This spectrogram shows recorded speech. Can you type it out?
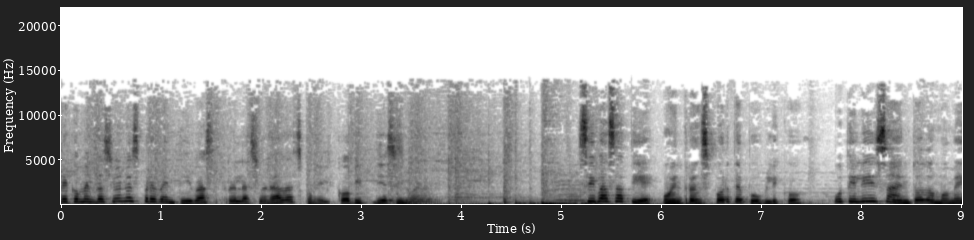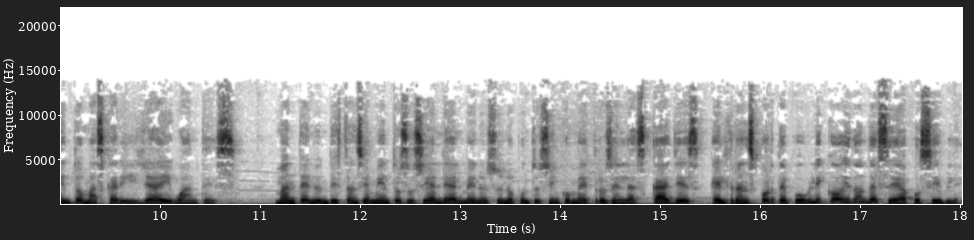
Recomendaciones preventivas relacionadas con el COVID-19. Si vas a pie o en transporte público, utiliza en todo momento mascarilla y guantes. Mantén un distanciamiento social de al menos 1.5 metros en las calles, el transporte público y donde sea posible.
